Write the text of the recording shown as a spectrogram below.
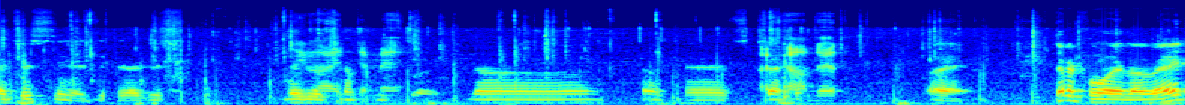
I just seen it, dude. I just maybe You it's lied to me. No. Okay. I found it. All right. Third floor though, right?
